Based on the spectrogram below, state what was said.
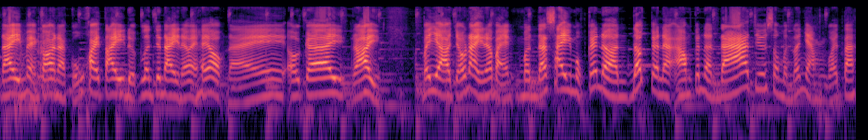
Đây mấy bạn coi nè củ khoai tây được lên trên đây nè bạn thấy không? Này ok. Rồi Bây giờ chỗ này nè bạn Mình đã xây một cái nền đất rồi nè. À, Không cái nền đá chứ sao mình nói nhầm vậy ta?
